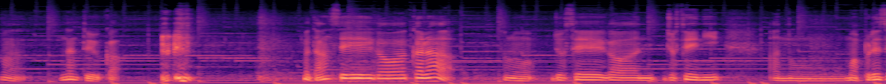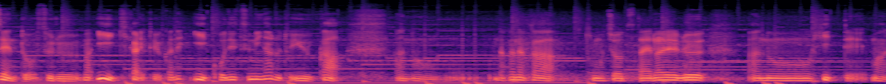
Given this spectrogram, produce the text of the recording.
まあなんというかまあ男性側からその女性側女性にあのーまあ、プレゼントをする、まあ、いい機会というかねいい口実になるというか、あのーなかなか気持ちを伝えられる、あのー日って、まあ、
